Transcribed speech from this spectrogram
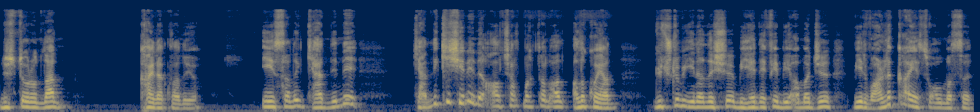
düsturundan kaynaklanıyor. İnsanın kendini kendi kişiliğini alçaltmaktan al- alıkoyan güçlü bir inanışı, bir hedefi, bir amacı, bir varlık gayesi olması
